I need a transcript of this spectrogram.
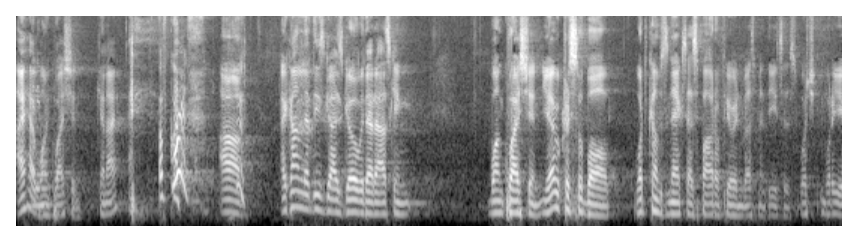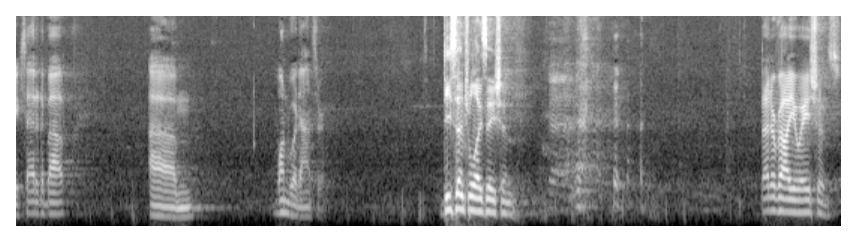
I have one question. Can I? of course. Um, I can't let these guys go without asking one question. You have a crystal ball. What comes next as part of your investment thesis? What, sh- what are you excited about? Um, one word answer. Decentralization. Better valuations.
